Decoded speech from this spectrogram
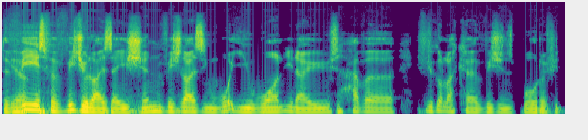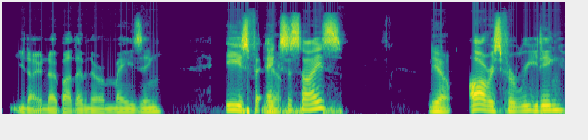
The Yeah. V is for visualization, visualizing what you want. You know, you have a if you've got like a visions board, or if you you know know about them, they're amazing. E is for Yeah. exercise. Yeah. R is for reading,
